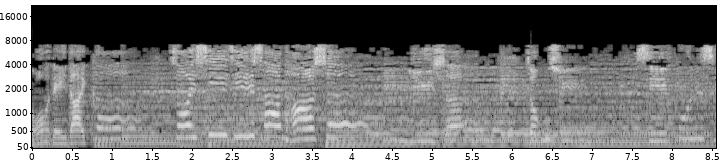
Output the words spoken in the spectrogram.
我哋大家在狮子山下相遇上，总算是欢笑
